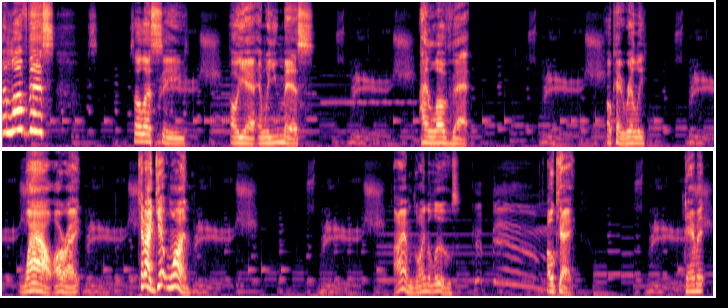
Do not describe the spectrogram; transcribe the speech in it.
I love this! So let's see. Oh yeah, and when you miss. I love that. Okay, really? Wow, alright. Can I get one? I am going to lose. Okay. Damn it.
